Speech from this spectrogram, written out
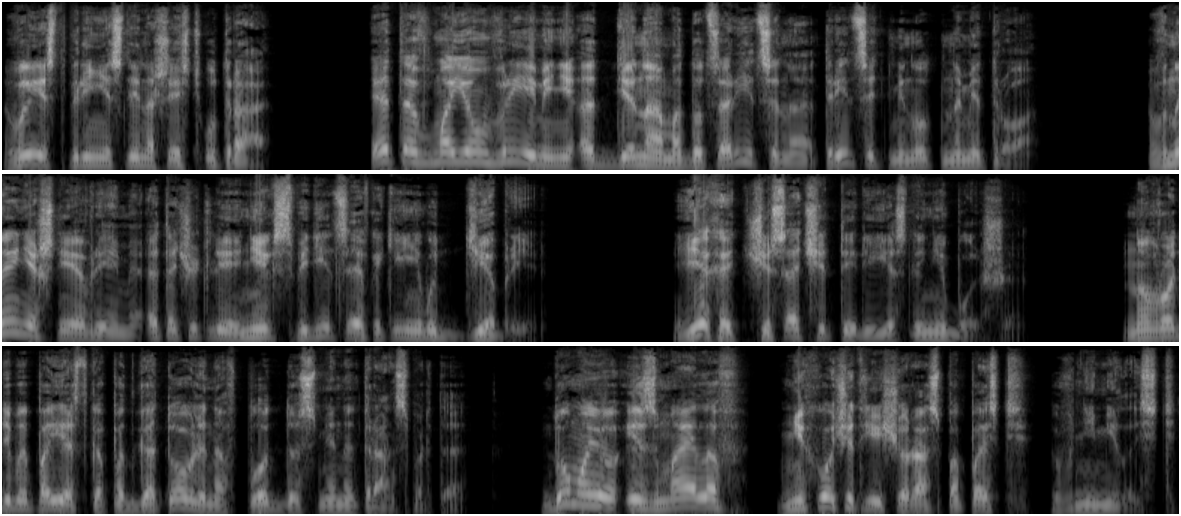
Выезд перенесли на шесть утра. Это в моем времени от Динамо до Царицына 30 минут на метро. В нынешнее время это чуть ли не экспедиция в какие-нибудь дебри. Ехать часа четыре, если не больше. Но вроде бы поездка подготовлена вплоть до смены транспорта. Думаю, Измайлов не хочет еще раз попасть в немилость.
